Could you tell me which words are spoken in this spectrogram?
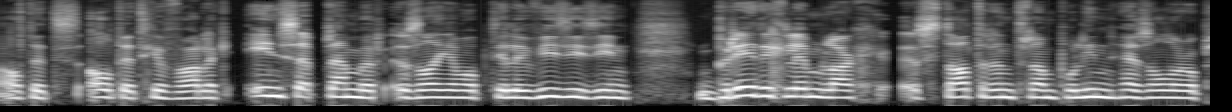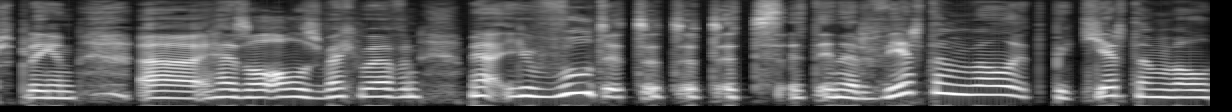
altijd, altijd gevaarlijk. 1 september zal je hem op televisie zien. Brede glimlach, staat er een trampoline, hij zal erop springen. Uh, hij zal alles wegwuiven. Maar ja, je voelt, het, het, het, het, het enerveert hem wel, het pikeert hem wel.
